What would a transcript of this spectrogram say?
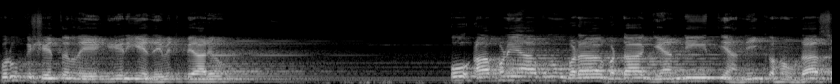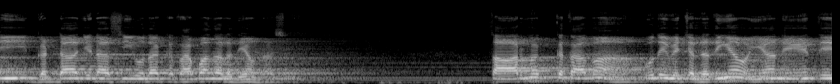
ਕੁਰੂਕਸ਼ੇਤਰ ਦੇ ਏਰੀਏ ਦੇ ਵਿੱਚ ਪਿਆਰਿਓ। ਉਹ ਆਪਣੇ ਆਪ ਨੂੰ ਬੜਾ ਵੱਡਾ ਗਿਆਨੀ ਧਿਆਨੀ ਕਹਾਉਂਦਾ ਸੀ, ਗੱਡਾ ਜਿਹੜਾ ਸੀ ਉਹਦਾ ਕਿਤਾਬਾਂ ਦਾ ਲਦਿਆ ਹੁੰਦਾ ਸੀ। ਧਾਰਮਿਕ ਕਿਤਾਬਾਂ ਉਹਦੇ ਵਿੱਚ ਲਦੀਆਂ ਹੋਈਆਂ ਨੇ ਤੇ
